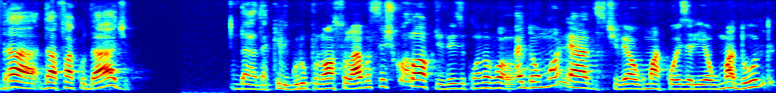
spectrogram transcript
Da, da faculdade, da, daquele grupo nosso lá, vocês colocam. De vez em quando eu vou lá e dou uma olhada. Se tiver alguma coisa ali, alguma dúvida,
